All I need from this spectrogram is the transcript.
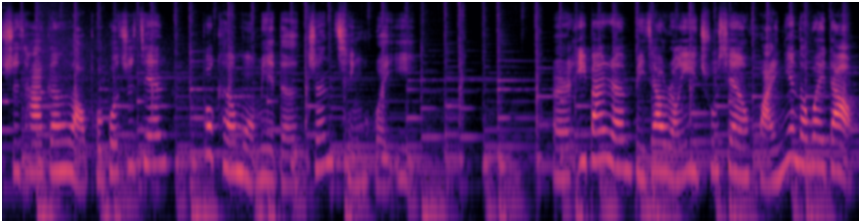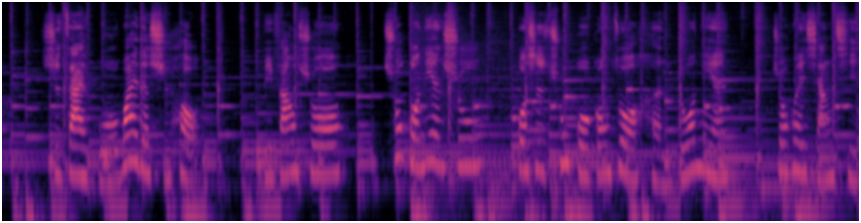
是他跟老婆婆之间不可磨灭的真情回忆，而一般人比较容易出现怀念的味道，是在国外的时候，比方说出国念书，或是出国工作很多年，就会想起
